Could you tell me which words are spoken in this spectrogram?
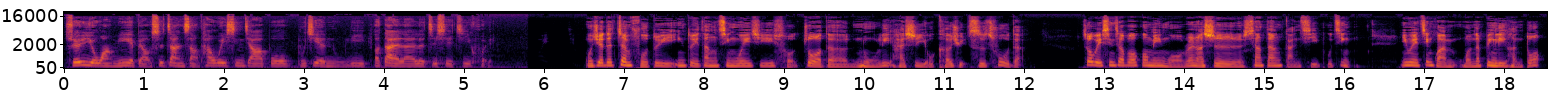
所以有网民也表示赞赏他为新加坡不懈努力而带来了这些机会。我觉得政府对于应对当今危机所做的努力还是有可取之处的。作为新加坡公民，我仍然是相当感激不尽。因为尽管我们的病例很多，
